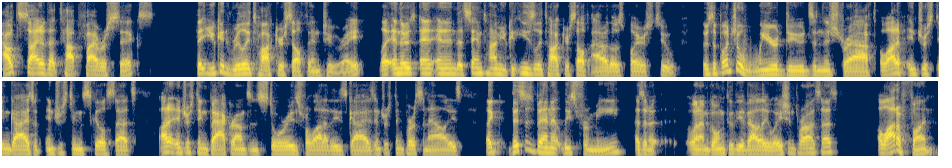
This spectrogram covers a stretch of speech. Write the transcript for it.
outside of that top five or six that you could really talk yourself into, right? Like, and there's and, and in the same time, you could easily talk yourself out of those players too. There's a bunch of weird dudes in this draft, a lot of interesting guys with interesting skill sets, a lot of interesting backgrounds and stories for a lot of these guys, interesting personalities. Like this has been, at least for me, as an when I'm going through the evaluation process, a lot of fun,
